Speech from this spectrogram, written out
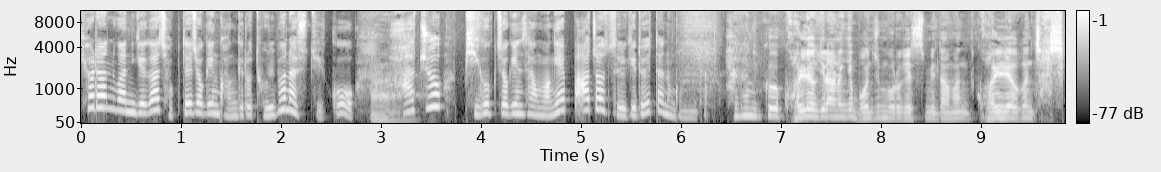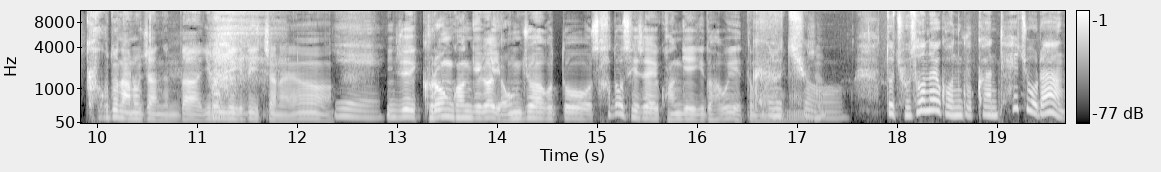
혈연 관계가 적대적인 관계로 돌변할 수도 있고 아. 아주 비극적인 상황 에 빠져들기도 했다는 겁니다. 하여간 그 권력이라는 게 뭔지 모르겠습니다만 권력은 자식하고도 나누지 않는다 이런 얘기도 있잖아요. 예. 이제 그런 관계가 영조하고 또 사도세자의 관계이기도 하고 이랬던 모양이죠. 그렇죠. 또 조선을 건국한 태조랑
